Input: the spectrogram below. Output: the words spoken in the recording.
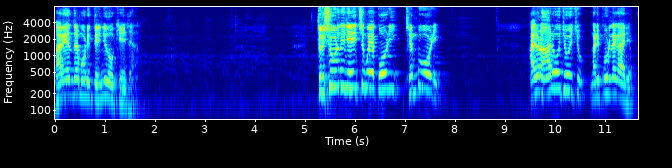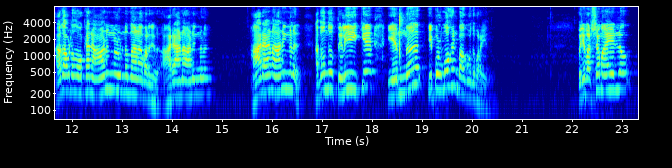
നരേന്ദ്രമോദി തിരിഞ്ഞു നോക്കിയില്ല. തൃശ്ശൂരിൽ നിന്ന് ജയിച്ചു പോയ കോഴി ചെമ്പുകോഴി അതിനോട് ആരോ ചോദിച്ചു മണിപ്പൂരിന്റെ കാര്യം. അത് അവിടെ നോക്കാൻ ആണുങ്ങളുണ്ടെന്നാണ് പറഞ്ഞത്. ആരാണ് ആണുങ്ങൾ ആരാണ് ആണുങ്ങൾ അതൊന്ന് തെളിയിക്ക് എന്ന് ഇപ്പോൾ മോഹൻ ഭാഗവത് പറയുന്നു. ഒരു വർഷമായല്ലോ.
